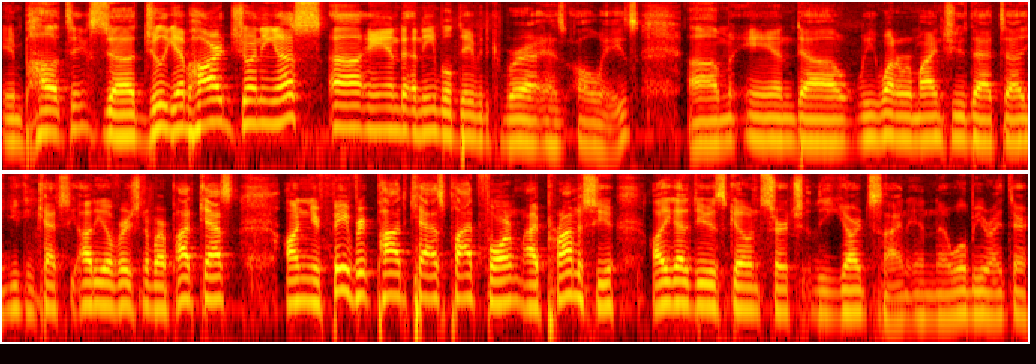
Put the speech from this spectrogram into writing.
in politics. Uh, Julie Gebhard joining us, uh, and Anibal David Cabrera as always. Um, and uh, we want to remind you that uh, you can catch the audio version of our podcast on your favorite podcast platform. I promise you, all you got to do is go and search the Yard Sign, and uh, we'll be right there.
